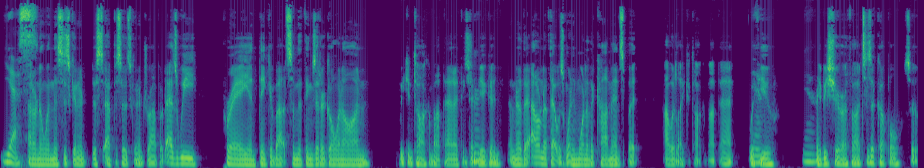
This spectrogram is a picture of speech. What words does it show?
Yes. I don't know when this is going to, this episode's going to drop, but as we pray and think about some of the things that are going on, we can talk about that. I think Sure. that'd be a good, that, I don't know if that was one in one of the comments, but I would like to talk about that with Yeah. you. Yeah. Maybe share our thoughts as a couple. So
